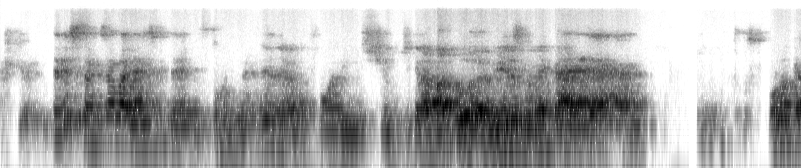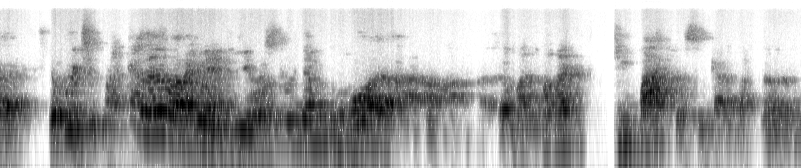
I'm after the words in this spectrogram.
acho que é interessante trabalhar essa ideia de fone, né? É, um fone no estilo de gravadora mesmo, né, cara? É, Pô, cara, eu curti pra caramba a hora que eu vi. Eu achei uma ideia muito boa. É uma, uma marca de impacto, assim, cara. Bacana.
